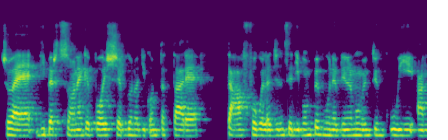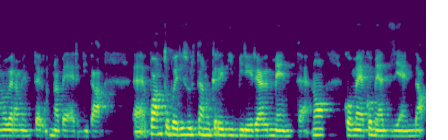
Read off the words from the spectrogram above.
cioè di persone che poi scelgono di contattare Taffo, quell'agenzia di pompe funebri, nel momento in cui hanno veramente una perdita, eh, quanto poi risultano credibili realmente no? come, come azienda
